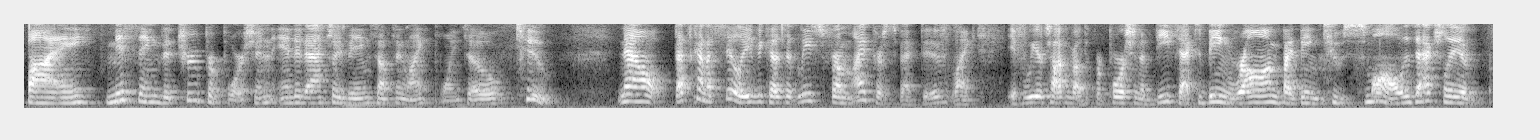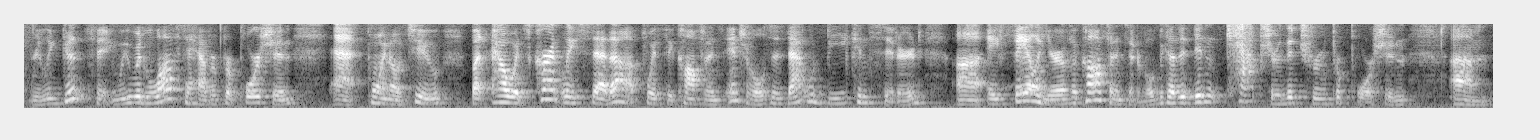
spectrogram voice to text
by missing the true proportion and it actually being something like 0.02. Now, that's kind of silly because at least from my perspective, like if we are talking about the proportion of defects, being wrong by being too small is actually a really good thing. We would love to have a proportion at 0.02, but how it's currently set up with the confidence intervals is that would be considered uh, a failure of the confidence interval because it didn't capture the true proportion um,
